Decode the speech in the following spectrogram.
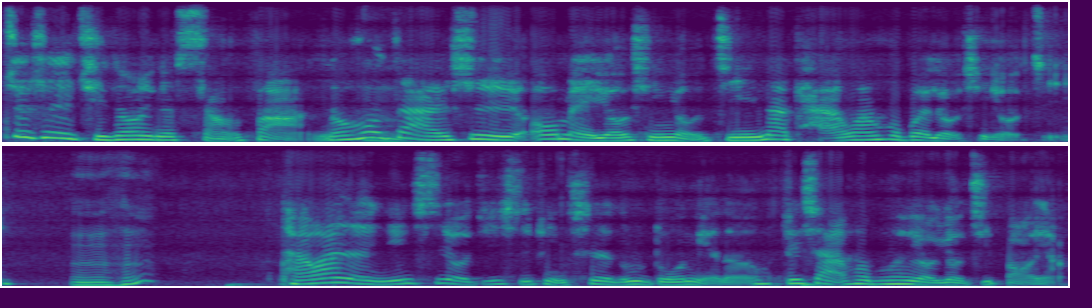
这是其中一个想法，然后再来是欧美流行有机，那台湾会不会流行有机？嗯哼，台湾人已经吃有机食品吃了这么多年了，接下来会不会有有机保养？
